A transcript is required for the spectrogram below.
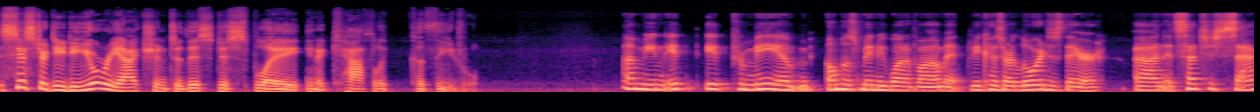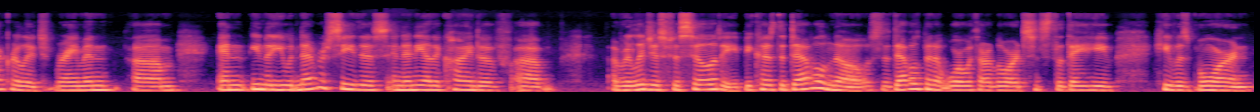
Sister Dee Dee, your reaction to this display in a Catholic cathedral? I mean, it, it for me um, almost made me want to vomit because our Lord is there. And it's such a sacrilege, Raymond. Um, and, you know, you would never see this in any other kind of um, a religious facility because the devil knows the devil's been at war with our Lord since the day he he was born,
